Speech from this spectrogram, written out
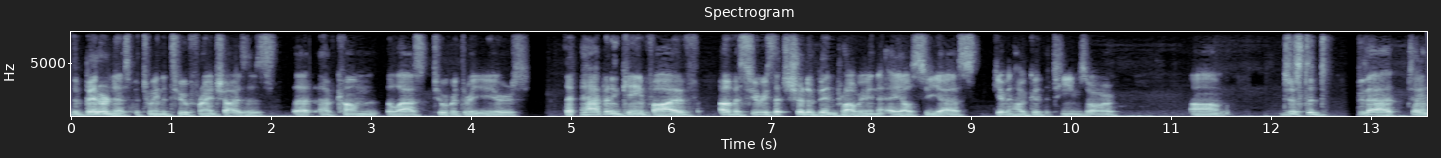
the bitterness between the two franchises that have come the last two or three years that happened in game 5 of a series that should have been probably in the ALCS given how good the teams are. Um just to do that to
